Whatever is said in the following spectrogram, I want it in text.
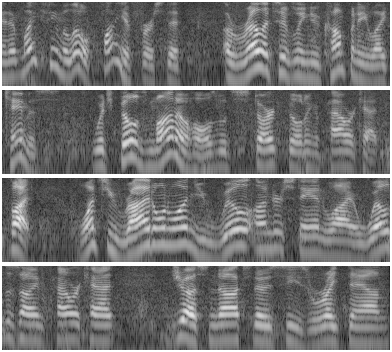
and it might seem a little funny at first that a relatively new company like Caymas, which builds monohulls, would start building a power cat. But once you ride on one, you will understand why a well-designed power cat just knocks those seas right down.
